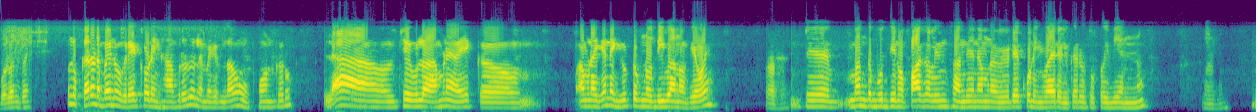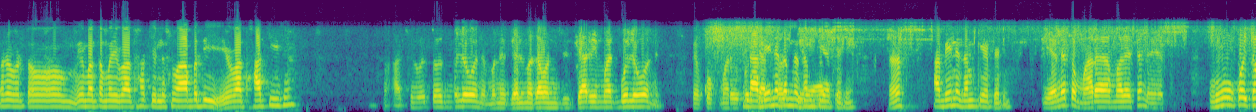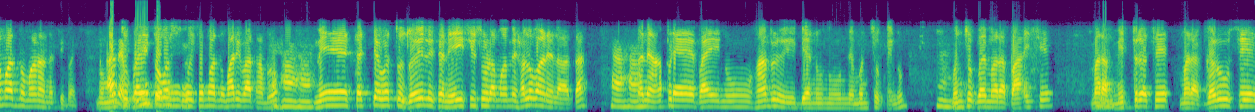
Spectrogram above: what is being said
બોલો ને ભાઈ પેલું કરણભાઈ નું રેકોર્ડિંગ સાંભળ્યું હતું એટલે મેં કીધું લાવો હું ફોન કરું. એટલે આ જે ઓલા હમણાં એક હમણાં કે ને યુટ્યુબ નો દીવાનો કહેવાય. જે મંદ બુદ્ધિ નો પાગલ ઇન્સાન એને હમણાં રેકોર્ડિંગ વાયરલ કર્યું હતું કોઈ બેનનું. બરાબર તો એમાં તમારી વાત સાચી એટલે શું આ બધી વાત સાચી છે? સાચી હોય તો જ બોલ્યો હોય ને. મને જેલમાં જવાનું ત્યારે એમાં જ બોલ્યો હોય ને. કે કોક મારે આ બેને તમને ધમકી આપેલી. હા? આ બેને ધમકી આપેલી. એને તો મારા મારે છે ને હું કોઈ સમાજનો માણા નથી ભાઈ. તો હું કોઈ સમાજનો મારી વાત સાંભળો. મેં સત્ય વસ્તુ જોયેલી છે ને એ શિશુડામાં અમે હલવાણેલા હતા. અને આપણે ભાઈ નું સાંભળ્યું બેનું બેનનું ને મનસુખભાઈ નું મનસુખભાઈ મારા ભાઈ છે મારા મિત્ર છે મારા ગરુ છે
